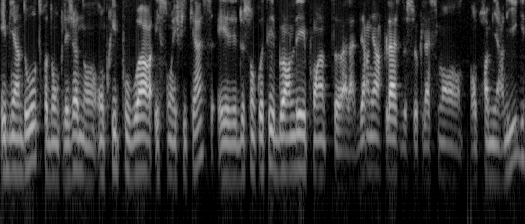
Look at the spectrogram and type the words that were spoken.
et bien d'autres. Donc les jeunes ont, pris le pouvoir et sont efficaces. Et de son côté, Burnley pointe à la dernière place de ce classement en Première Ligue.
